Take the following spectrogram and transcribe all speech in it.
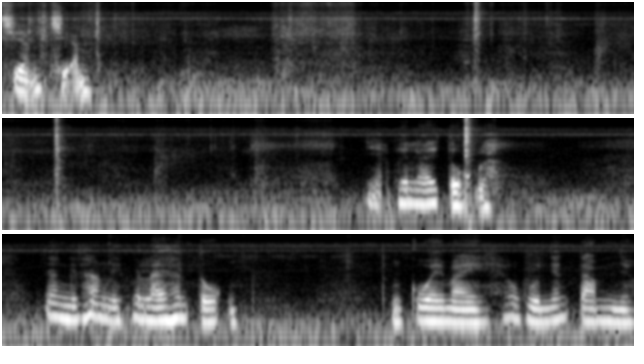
เฉียมเฉียมเนี่ยเพื่อนไล่ตกล่ะยังอยู่ทางนี่เพื่อนไล่ท่านตกถึงกล้วยไหมเขาหุ่นยังตำอยู่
